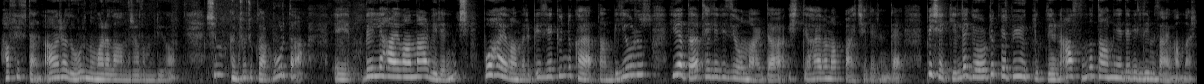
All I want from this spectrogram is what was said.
hafiften ağıra doğru numaralandıralım diyor. Şimdi bakın çocuklar burada e, belli hayvanlar verilmiş. Bu hayvanları biz ya günlük hayattan biliyoruz ya da televizyonlarda işte hayvanat bahçelerinde bir şekilde gördük ve büyüklüklerini aslında tahmin edebildiğimiz hayvanlar.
